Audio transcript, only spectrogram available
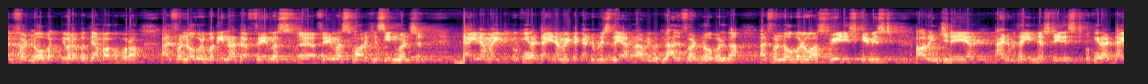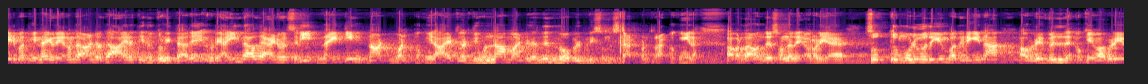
அல்ஃபர்ட் நோபல் இவரை பத்தி தான் பார்க்க போறோம். அல்ஃபர்ட் நோபல் பாத்தீங்கன்னா the famous famous for his invention dynamite ஓகேங்களா டைனமைட்டை கண்டுபிடிச்சது யாருன்னா அப்படி பார்த்தீங்கன்னா அல்ஃபர்ட் நோபல் தான். Alfred Nobel was Swedish chemist or engineer and பார்த்தீங்கன்னா இண்டஸ்ட்ரியலிஸ்ட் ஓகேங்களா டைட் பார்த்தீங்கன்னா இவர் இறந்த ஆண்டு வந்து ஆயிரத்தி எண்ணூற்றி தொண்ணூத்தாறு. இவருடைய ஐந்தாவது ஆனிவர்சரி நைன்டீன் நாட் ஒன் ஓகேங்களா ஆயிரத்தி தொள்ளாயிரத்தி ஒன்றாம் ஆண்டுலேருந்து நோபல் பிரைஸ் வந்து ஸ்டார்ட் பண்ணுறாங்க ஓகேங்களா அவர் தான் வந்து சொன்னதே அவருடைய சொத்து முழுவதையும் பார்த்துக்கிட்டிங்கன்னா அவருடைய வில் ஓகேவா அவருடைய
